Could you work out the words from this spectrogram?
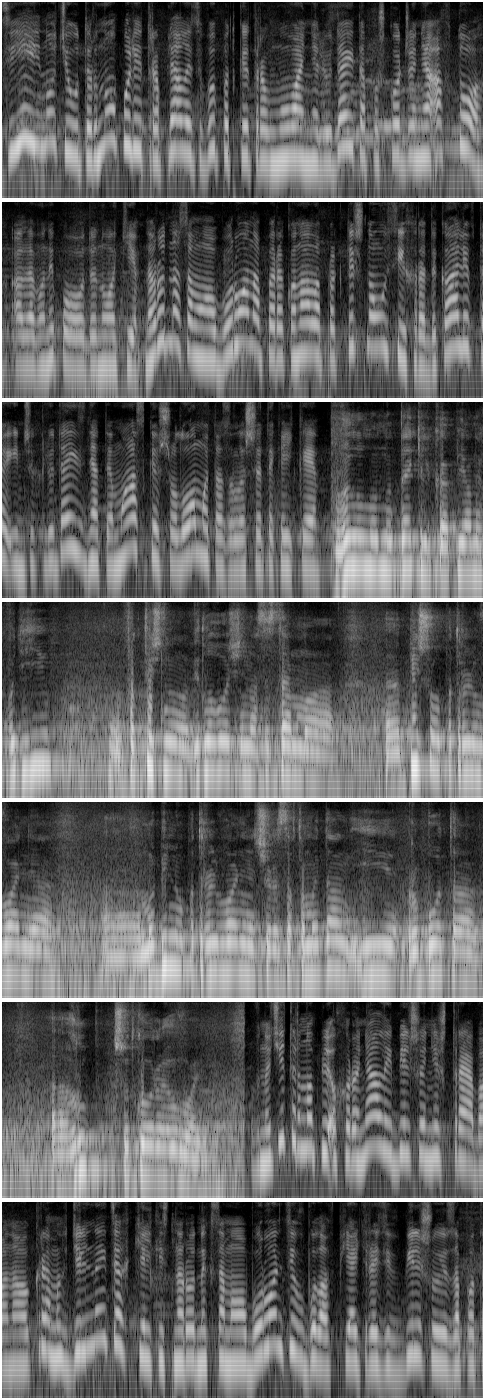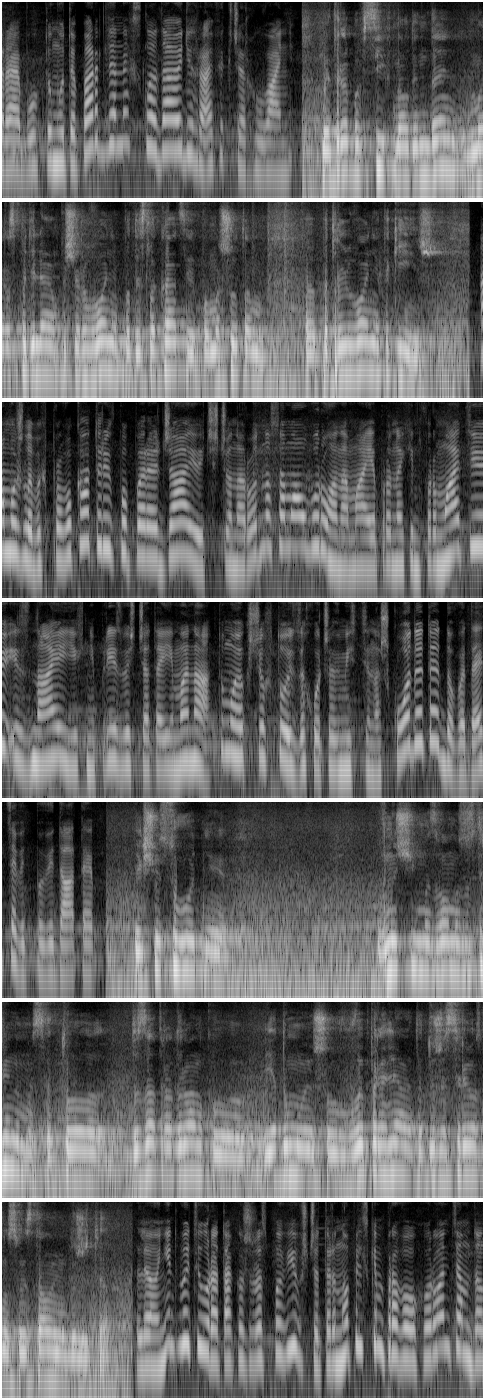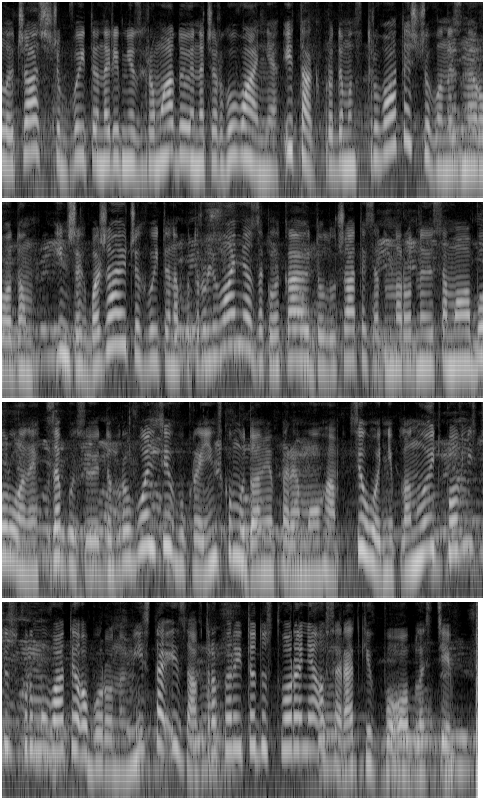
Цієї ночі у Тернополі траплялись випадки травмування людей та пошкодження авто, але вони поодинокі. Народна самооборона переконала практично усіх радикалів та інших людей зняти маски, шоломи та залишити кийки. Виловлено декілька п'яних водіїв. Фактично відлагоджена система е, пішого патрулювання, е, мобільного патрулювання через автомайдан і робота груп швидкого реагування. Вночі Тернопіль охороняли більше ніж треба. На окремих дільницях кількість народних самооборонців була в п'ять разів більшою за потребу. Тому тепер для них складають графік чергувань. Не треба всіх на один день. Ми розподіляємо по чергуванню, по дислокації, по маршрутам е, патрулювання, таке інше. А можливих провокаторів попереджають, що народна самооборона має про них інформацію і знає їхні прізвища та імена. Тому, якщо хтось захоче в місті нашкодити, доведеться відповідати. Якщо сьогодні вночі ми з вами зустрінемося, то до завтра до ранку я думаю, що ви переглянете дуже серйозно своє ставлення до життя. Леонід Бецюра також розповів, що тернопільським правоохоронцям дали час, щоб вийти на рівні з громадою на чергування і так продемонструвати, що вони з народом. Інших бажаючих вийти на патрулювання закликають долучатися до народної самооборони. Записують добровольців в українському домі перемога. Сьогодні планують повністю сформувати оборону міста і завтра перейти до створення осередків по області.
